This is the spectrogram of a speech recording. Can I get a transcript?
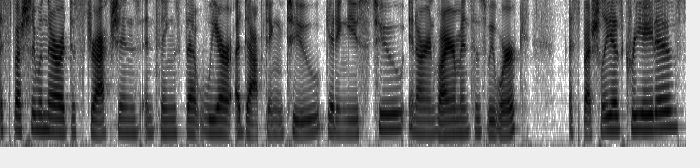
especially when there are distractions and things that we are adapting to, getting used to in our environments as we work, especially as creatives.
